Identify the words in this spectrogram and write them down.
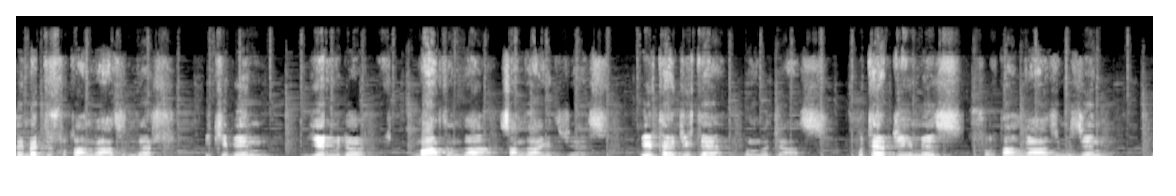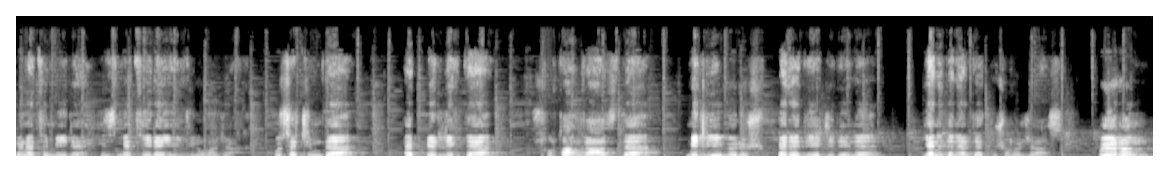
Kıymetli Sultan Gaziler, 2024 Mart'ında sandığa gideceğiz. Bir tercihte bulunacağız. Bu tercihimiz Sultan Gazimizin yönetimiyle, hizmetiyle ilgili olacak. Bu seçimde hep birlikte Sultan Gazi'de Milli Görüş Belediyeciliğini yeniden elde etmiş olacağız. Buyurun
